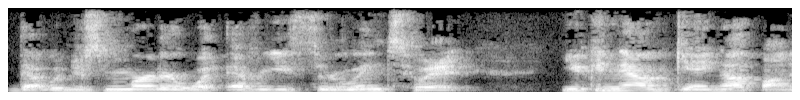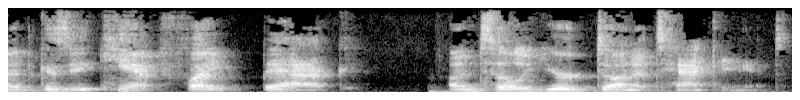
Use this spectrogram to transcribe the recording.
that would just murder whatever you threw into it, you can now gang up on it because it can't fight back until you're done attacking it.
